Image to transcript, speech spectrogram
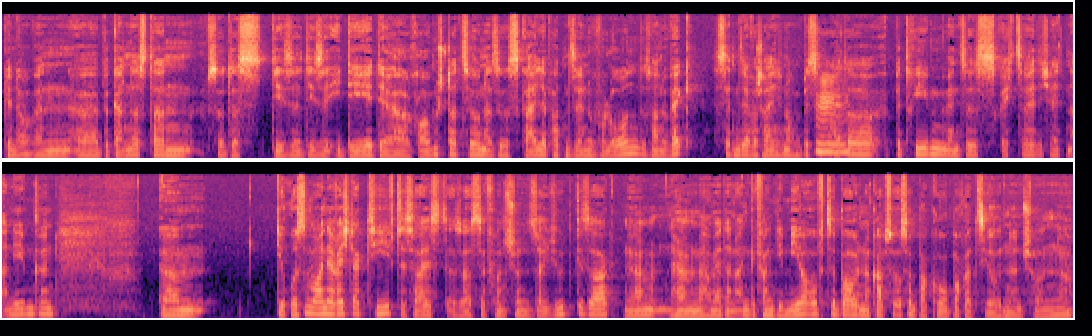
Genau, wann äh, begann das dann, so dass diese, diese Idee der Raumstation, also Skylab hatten sie ja nur verloren, das war nur weg. Das hätten sie ja wahrscheinlich noch ein bisschen mhm. weiter betrieben, wenn sie es rechtzeitig hätten anheben können. Ähm, die Russen waren ja recht aktiv, das heißt, also hast du ja vorhin schon Saljut gesagt, ne, haben, haben ja dann angefangen, die Meer aufzubauen, da gab es auch so ein paar Kooperationen dann schon, ne,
